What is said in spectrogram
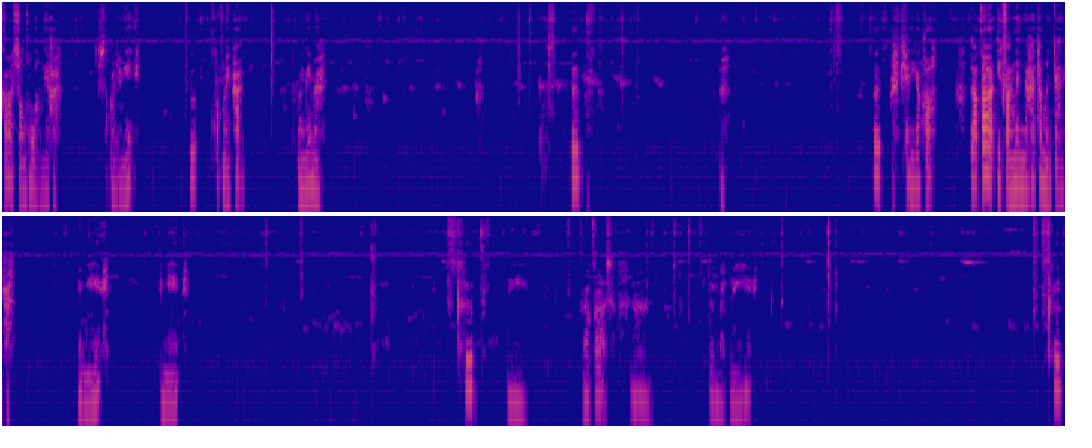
ก็2ห่วงเนี่ยค่ะ2อันอย่างงี้ปึ๊บควักไหมผ่านตรงนี้มาปึ๊บปึ๊บแค่นี้พอแล้วก็อีกฝั่งหนึ่งนะคะทำเหมือนกันค่ะ อย่างงี้ อย่างงี้คึบนี่แล้วก็ดึงแบบนี้คึบ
